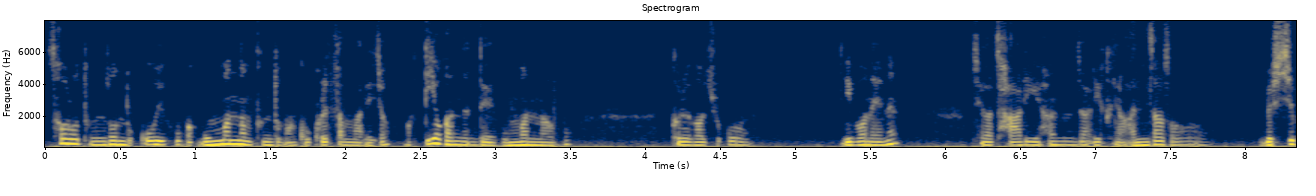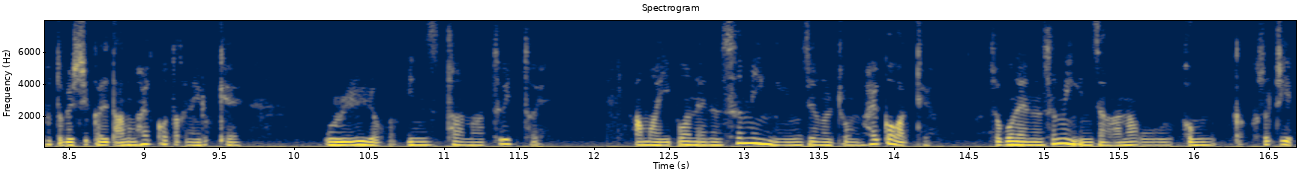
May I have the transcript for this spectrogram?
서로 동선도 꼬이고 막 못 만난 분도 많고 그랬단 말이죠. 막 뛰어갔는데 못 만나고 그래가지고 이번에는 제가 자리 한 자리 그냥 앉아서 몇 시부터 몇 시까지 나눔 할 거다 그냥 이렇게 올리려고 인스타나 트위터에 아마 이번에는 스밍 인증을 좀 할 것 같아요. 저번에는 스밍 인증 안 하고 번, 그러니까 솔직히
